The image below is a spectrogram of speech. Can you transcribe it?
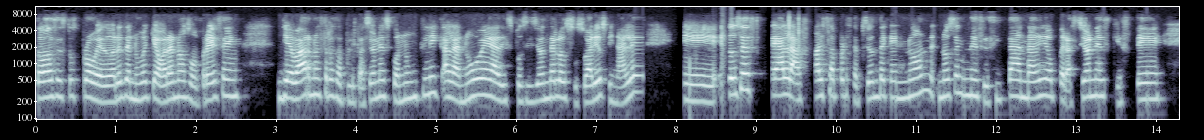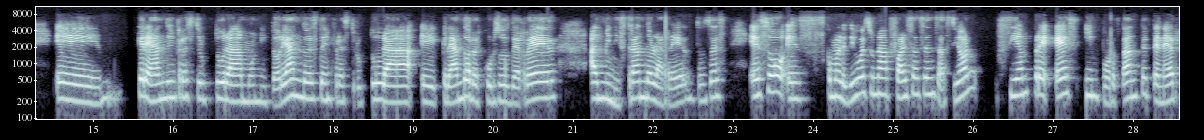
todos estos proveedores de nube que ahora nos ofrecen llevar nuestras aplicaciones con un clic a la nube a disposición de los usuarios finales. Eh, entonces, crea la falsa percepción de que no, no se necesita nadie de operaciones que esté eh, creando infraestructura, monitoreando esta infraestructura, eh, creando recursos de red, administrando la red. Entonces, eso es, como les digo, es una falsa sensación siempre es importante tener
